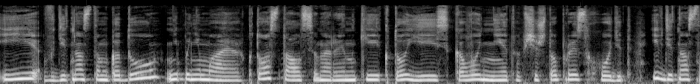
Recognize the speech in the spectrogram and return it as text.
И в 2019 году, не понимая, кто остался на рынке, кто есть, кого нет, вообще что происходит, и в 2019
